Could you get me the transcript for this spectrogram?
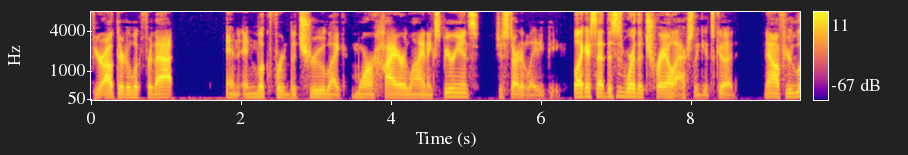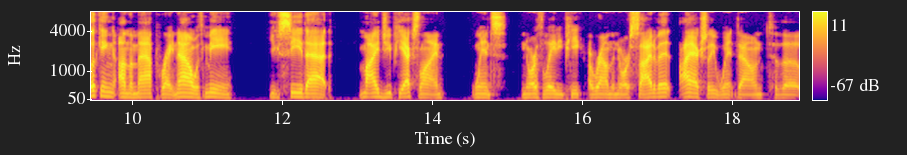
If you're out there to look for that, and and look for the true like more higher line experience, just start at Leidy Peak. Like I said, this is where the trail actually gets good. Now, if you're looking on the map right now with me, you see that my GPX line went north Leidy Peak around the north side of it. I actually went down to the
